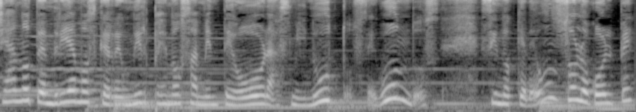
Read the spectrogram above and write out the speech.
ya no tendríamos que reunir penosamente horas, minutos, segundos, sino que de un solo golpe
